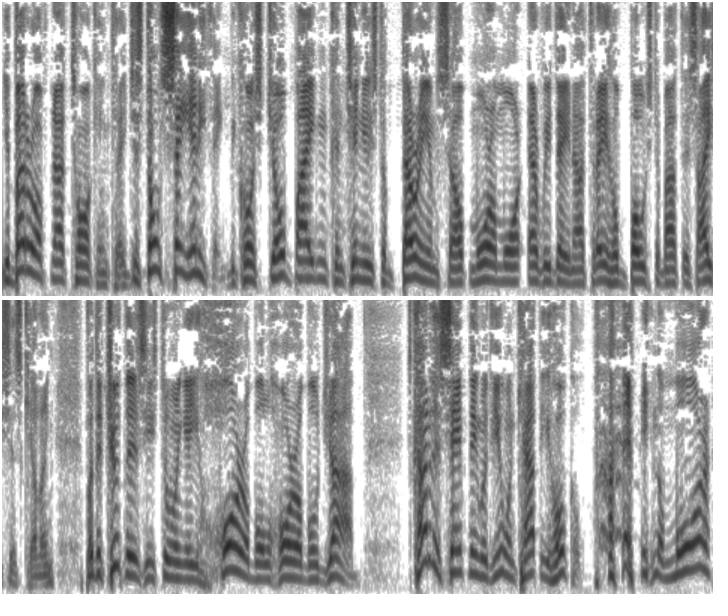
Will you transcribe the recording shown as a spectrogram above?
you're better off not talking today. Just don't say anything because Joe Biden continues to bury himself more and more every day. Now, today he'll boast about this ISIS killing, but the truth is he's doing a horrible, horrible job." It's kind of the same thing with you and Kathy Hochul. I mean, the more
